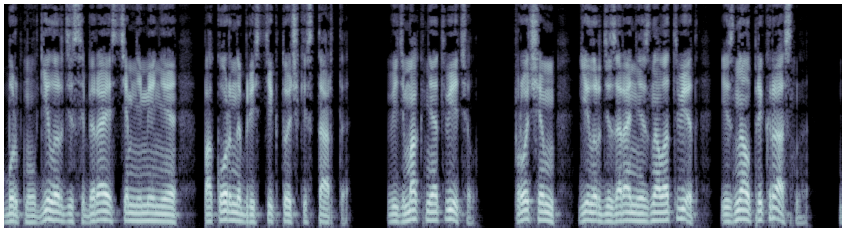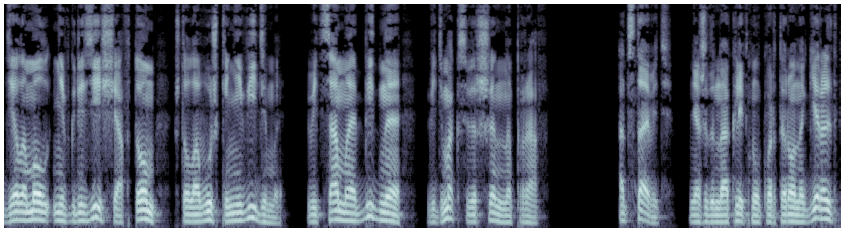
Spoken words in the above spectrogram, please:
буркнул Гилларди, собираясь, тем не менее, покорно брести к точке старта. Ведьмак не ответил. Впрочем, Гилларди заранее знал ответ и знал прекрасно. Дело, мол, не в грязище, а в том, что ловушки невидимы, ведь самое обидное, ведьмак совершенно прав. «Отставить!» — неожиданно окликнул Квартерона Геральт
